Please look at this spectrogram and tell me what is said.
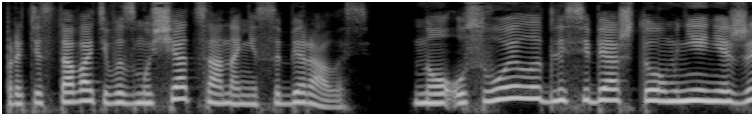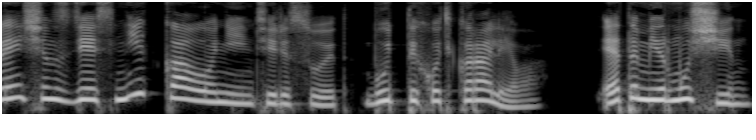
Протестовать и возмущаться она не собиралась. Но усвоила для себя, что мнение женщин здесь никого не интересует, будь ты хоть королева. Это мир мужчин,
